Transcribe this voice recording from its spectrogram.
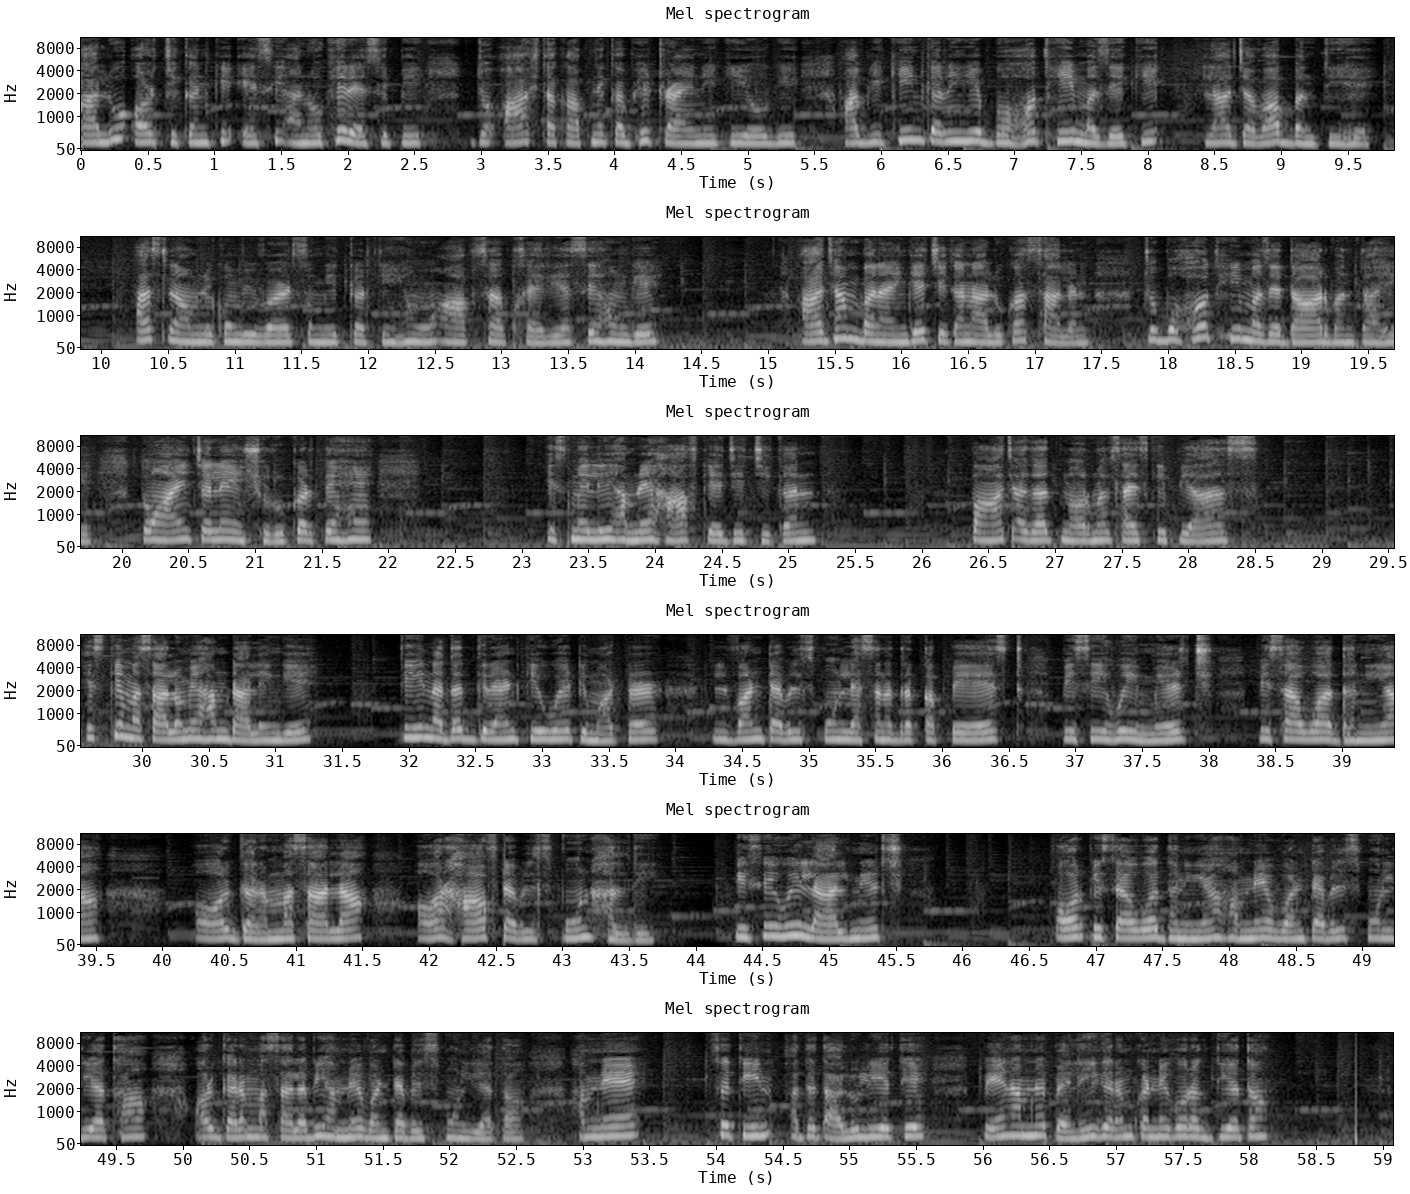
आलू और चिकन की ऐसी अनोखी रेसिपी जो आज तक आपने कभी ट्राई नहीं की होगी। आप यकीन करें, ये बहुत ही मज़े की लाजवाब बनती है। अस्सलाम वालेकुम व्यूवर्स उम्मीद करती हूँ आप सब खैरियत से होंगे। आज हम बनाएँगे चिकन आलू का सालन, जो बहुत ही मज़ेदार बनता है। तो आए चलें, शुरू करते हैं। इसमें ली हमने हाफ़ के जी चिकन, पाँच अदद नॉर्मल साइज़ की प्याज इसके मसालों में हम डालेंगे तीन अदद ग्रैंड किए हुए टमाटर, वन टेबल स्पून लहसुन अदरक का पेस्ट, पिसी हुई मिर्च, पिसा हुआ धनिया और गरम मसाला और हाफ़ टेबल स्पून हल्दी। पिसी हुई लाल मिर्च और पिसा हुआ धनिया हमने वन टेबल स्पून लिया था और गरम मसाला भी हमने वन टेबल स्पून लिया था। हमने से तीन अदद आलू लिए थे। पैन हमने पहले ही गरम करने को रख दिया था।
